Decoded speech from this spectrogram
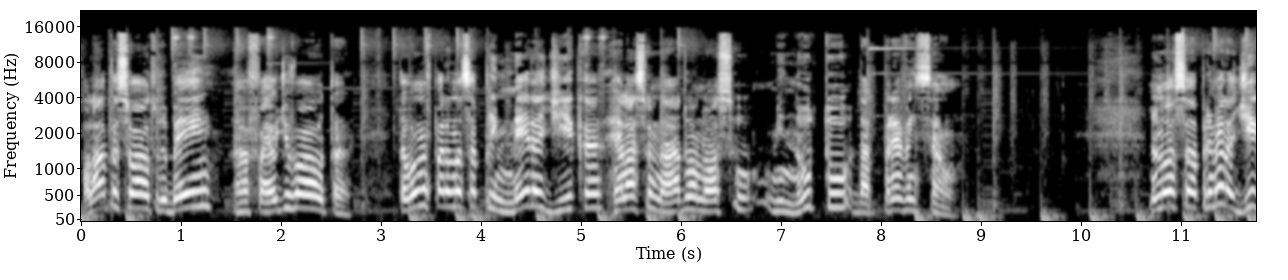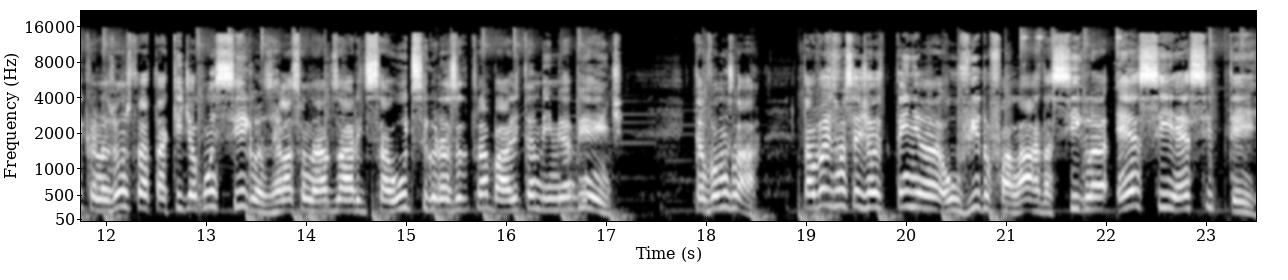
Olá pessoal, tudo bem? Rafael de volta. Então vamos para a nossa primeira dica relacionada ao nosso minuto da prevenção. Na nossa primeira dica, nós vamos tratar aqui de algumas siglas relacionadas à área de saúde, segurança do trabalho e também meio ambiente. Então vamos lá. Talvez você já tenha ouvido falar da sigla SST.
